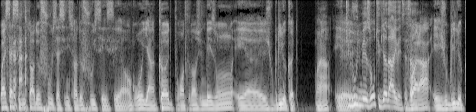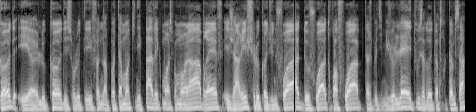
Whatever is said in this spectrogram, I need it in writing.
Ouais, ça c'est une histoire de fou. Ça c'est une histoire de fou. C'est, c'est en gros, il y a un code pour entrer dans une maison et euh, j'oublie le code. Voilà. Et Tu euh, loues une maison, tu viens d'arriver, c'est ça? Voilà. Et j'oublie le code et euh, le code est sur le téléphone d'un pote à moi qui n'est pas avec moi à ce moment-là. Bref, et j'arrive, je fais le code une fois, deux fois, trois fois. Putain, je me dis mais je l'ai et tout. Ça doit être un truc comme ça.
